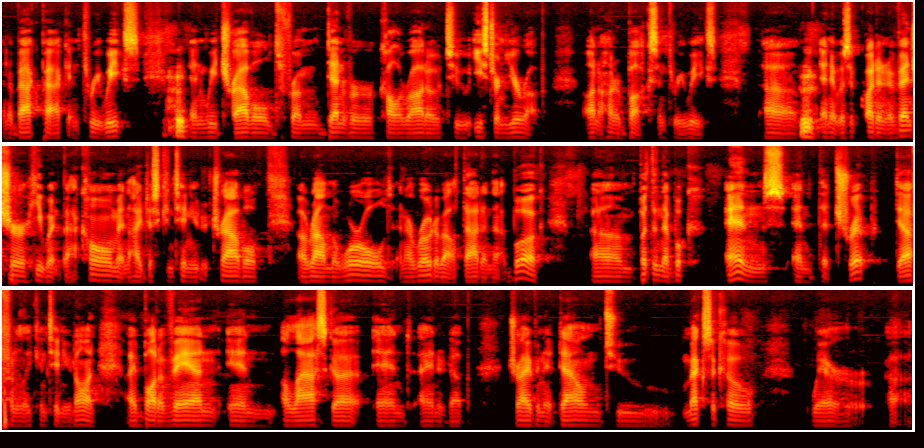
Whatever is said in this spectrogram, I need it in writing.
and a backpack in three weeks. And we traveled from Denver, Colorado to Eastern Europe on 100 bucks in three weeks. Um, and it was a, quite an adventure. He went back home, and I just continued to travel around the world. And I wrote about that in that book. Um, but then the book ends, and the trip definitely continued on. I bought a van in Alaska, and I ended up driving it down to Mexico, where uh,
